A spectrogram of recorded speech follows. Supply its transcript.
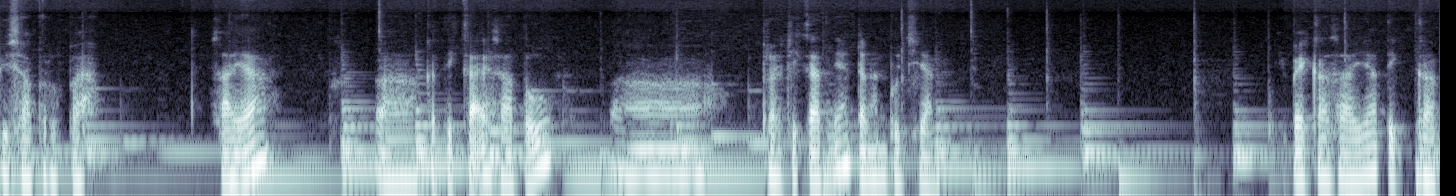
bisa berubah saya uh, ketika S1 uh, predikatnya dengan pujian. IPK saya 3,57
